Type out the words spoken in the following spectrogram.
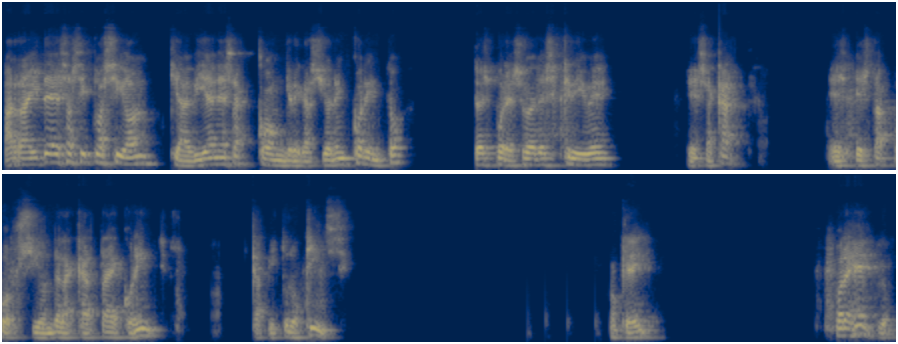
a raíz de esa situación que había en esa congregación en Corinto, entonces por eso él escribe esa carta, esta porción de la carta de Corintios, capítulo 15. ¿Ok? Por ejemplo,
